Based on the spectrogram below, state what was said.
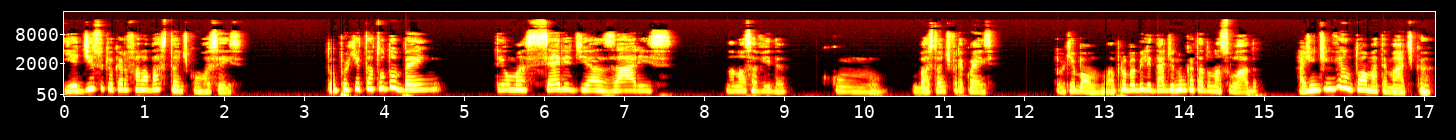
E é disso que eu quero falar bastante com vocês. Então, porque tá tudo bem ter uma série de azares na nossa vida com bastante frequência. Porque, bom, a probabilidade nunca tá do nosso lado. A gente inventou a matemática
